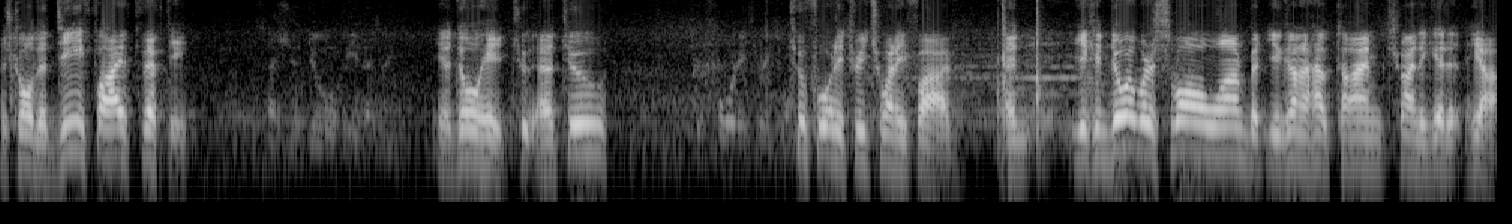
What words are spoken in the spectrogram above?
It's called the D550. That's your dual heat, I think. Yeah, dual heat, two, uh, two, 240, 240, 325. And you can do it with a smaller one, but you're gonna have time trying to get it here.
